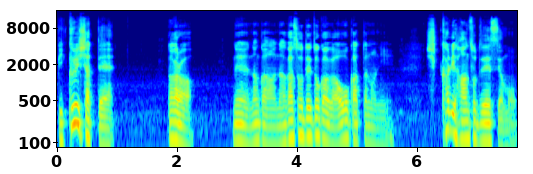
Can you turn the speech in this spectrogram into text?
びっくりしちゃって。だから、ねえ、なんか長袖とかが多かったのに、しっかり半袖ですよ、も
